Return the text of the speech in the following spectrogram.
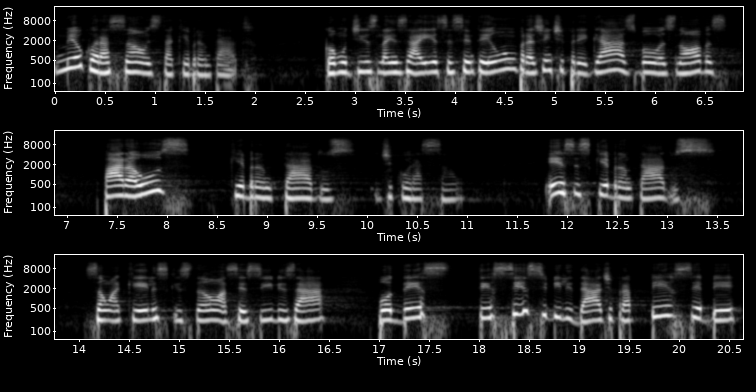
O meu coração está quebrantado. Como diz lá em Isaías 61, para a gente pregar as boas novas para os quebrantados de coração. Esses quebrantados são aqueles que estão acessíveis a poder ter sensibilidade para perceber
